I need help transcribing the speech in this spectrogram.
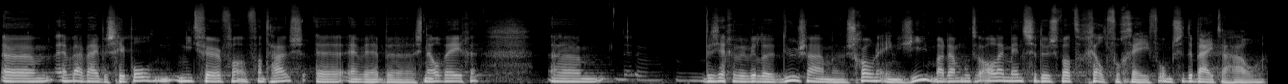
Um, en wij, wij hebben Schiphol, niet ver van, van het huis. Uh, en we hebben snelwegen. Um, we zeggen we willen duurzame, schone energie, maar daar moeten we allerlei mensen dus wat geld voor geven om ze erbij te houden.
